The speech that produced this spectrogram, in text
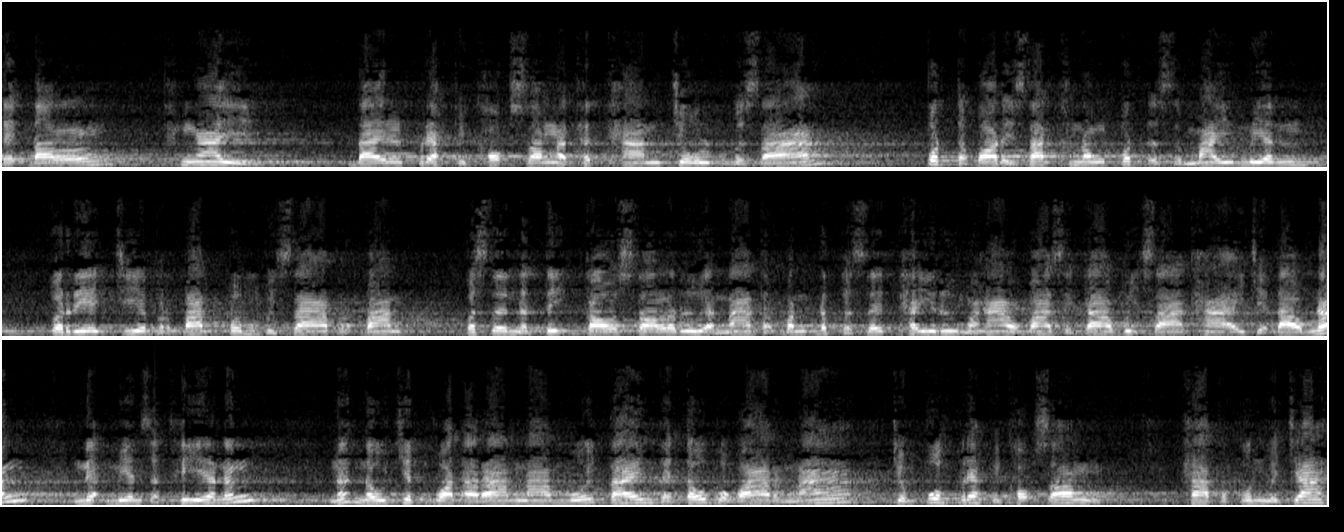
តែដល់ ថ្ងៃដែលព្រះភិក្ខុសង្ឃអធិដ្ឋានចូលភាសាពុទ្ធបរិស័ទក្នុងពុទ្ធសម័យមានពរាជាប្របាទពំពិសាប្របាទបសិណតិកោសលឬអនាតបណ្ឌិតកសេដ្ឋីឬមហាឧបាសិកាវិសាខាយជាដើមហ្នឹងអ្នកមានសទ្ធាហ្នឹងណានៅចិត្តវត្តអារាមណាមួយតែងតែទៅបវារណា ចំពោះព្រះភិក្ខុសង្ឃថាប្រគុណម្ចាស់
